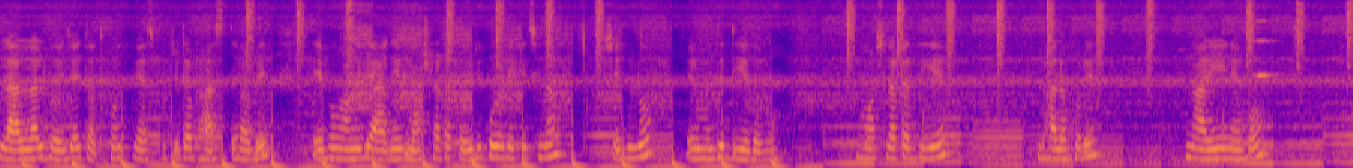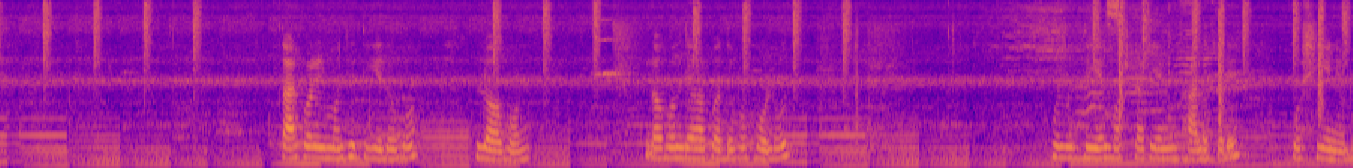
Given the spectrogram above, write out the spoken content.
লাল লাল হয়ে যায়, ততক্ষণ পেঁয়াজ কুচিটা ভাজতে হবে এবং আমি যে আগে মশলাটা তৈরি করে রেখেছিলাম সেগুলো এর মধ্যে দিয়ে দেবো। মশলাটা দিয়ে ভালো করে নাড়িয়ে নেব। তারপর এর মধ্যে দিয়ে দেবো লবণ। লবণ দেওয়ার পর দেবো হলুদ। হলুদ দিয়ে মশলাটি আমি ভালো করে কষিয়ে নেব।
